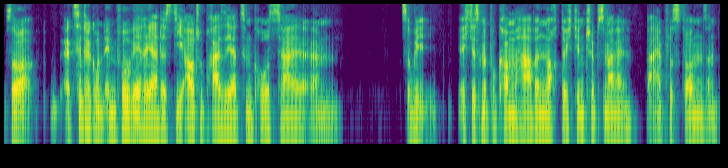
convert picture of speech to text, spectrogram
so als Hintergrundinfo wäre ja, dass die Autopreise ja zum Großteil, ähm, so wie ich das mitbekommen habe, noch durch den Chipsmangel beeinflusst worden sind.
